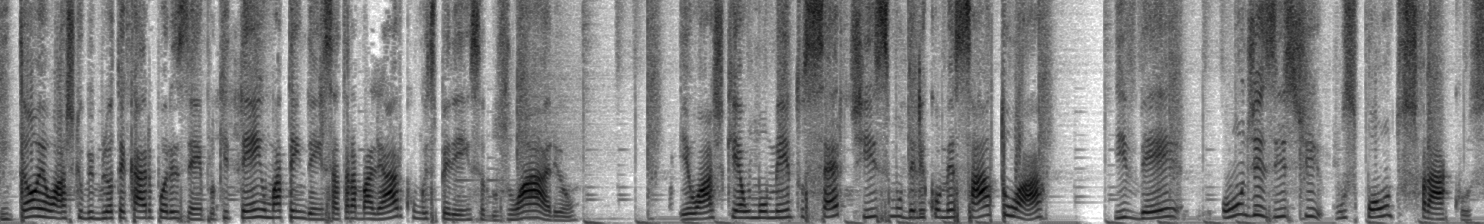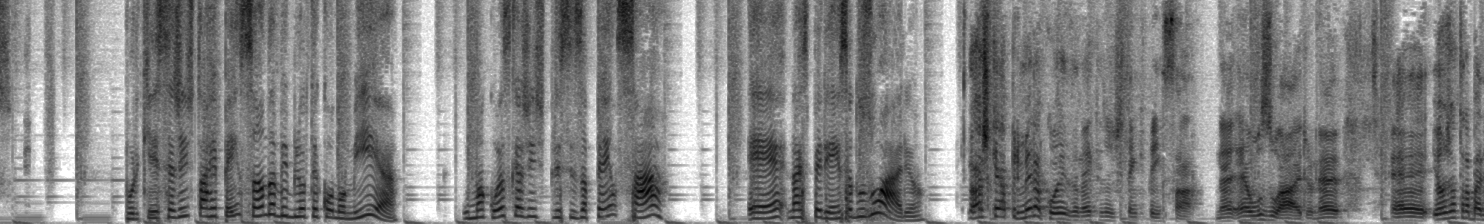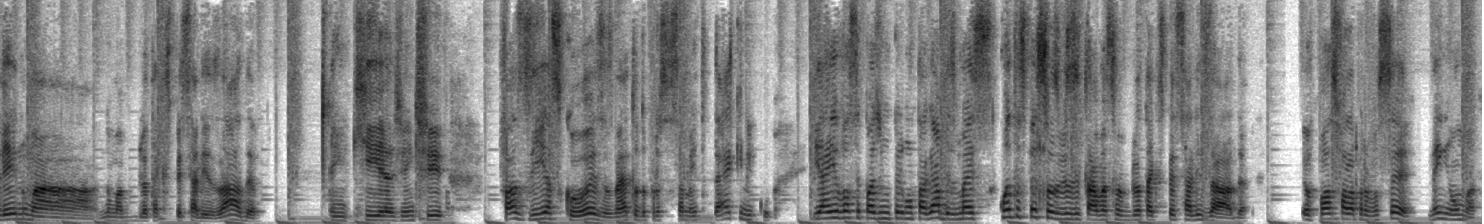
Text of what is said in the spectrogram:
Então, eu acho que o bibliotecário, por exemplo, que tem uma tendência a trabalhar com experiência do usuário, eu acho que é o momento certíssimo dele começar a atuar e ver onde existem os pontos fracos. Porque se a gente está repensando a biblioteconomia, uma coisa que a gente precisa pensar é na experiência do usuário. Eu acho que é a primeira coisa, né, que a gente tem que pensar, né, é o usuário, né. É, eu já trabalhei numa, numa biblioteca especializada em que a gente fazia as coisas, né, todo o processamento técnico. E aí você pode me perguntar, Gabs, mas quantas pessoas visitavam essa biblioteca especializada? Eu posso falar para você? Nenhuma.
